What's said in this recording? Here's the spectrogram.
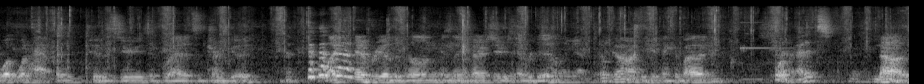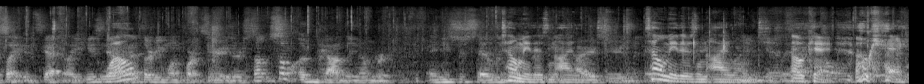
what would happen to the series if Raditz had turned good. like every other villain in the entire series ever did. Oh god. If you think about it. Poor Raditz. No, it's like it's got like he's got Well- a 31 part series or some some ungodly number, and he's just steadily. Tell me there's an the island. Tell me there's an island. Okay, okay.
